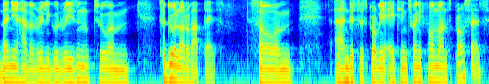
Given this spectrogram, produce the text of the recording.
then you have a really good reason to um, to do a lot of updates. So, um, and this is probably 18, 24 months process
